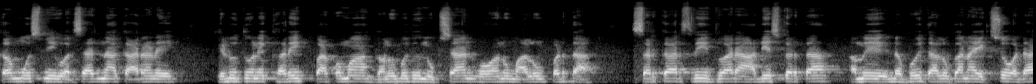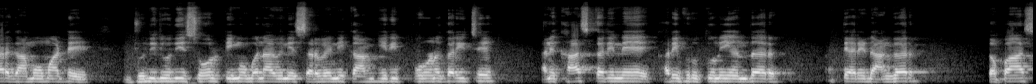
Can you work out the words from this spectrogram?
કમોસમી વરસાદના કારણે ખેડૂતોને ખરીફ પાકોમાં ઘણું બધું નુકસાન હોવાનું માલુમ પડતા સરકારશ્રી દ્વારા આદેશ કરતા અમે ડભોઈ તાલુકાના એકસો અઢાર ગામો માટે જુદી જુદી સોળ ટીમો બનાવીને સર્વેની કામગીરી પૂર્ણ કરી છે અને ખાસ કરીને ખરીફ ઋતુની અંદર અત્યારે ડાંગર, કપાસ,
